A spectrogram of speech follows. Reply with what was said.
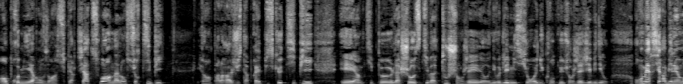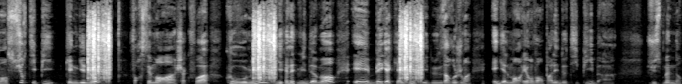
en première en faisant un super chat, soit en allant sur Tipeee. Et on en parlera juste après, puisque Tipeee est un petit peu la chose qui va tout changer au niveau de l'émission et du contenu sur GG Vidéo. On remerciera bien évidemment sur Tipeee Kengeno, forcément à chaque fois, Kurumi, bien évidemment, et Begakaji qui nous a rejoint également. Et on va en parler de Tipeee bah, juste maintenant.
